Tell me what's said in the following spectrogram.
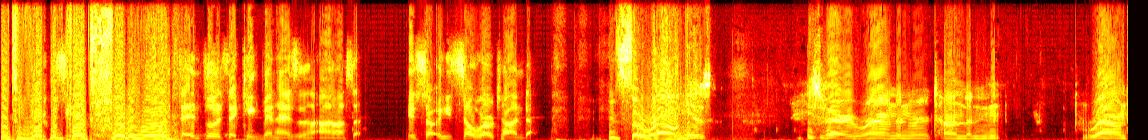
It's about the Mets, Spider-Man. The influence that Kingpin has on us. He's so he's so rotund. He's so round. He is. He's very round and rotund and round.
